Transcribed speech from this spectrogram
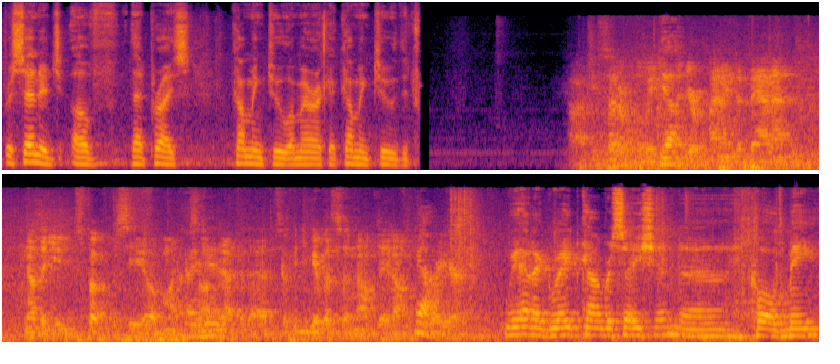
percentage of that price coming to America, coming to the. Uh, you said over the weekend Yeah. that you're planning to ban it. Now that you spoke with the CEO of Microsoft after that. So could you give us an update on Yeah. where you're? We had a great conversation. Uh, he called me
